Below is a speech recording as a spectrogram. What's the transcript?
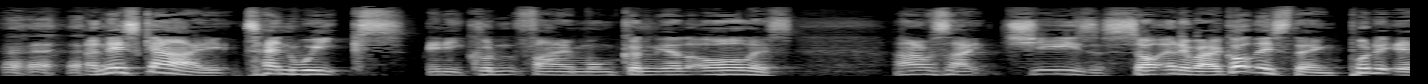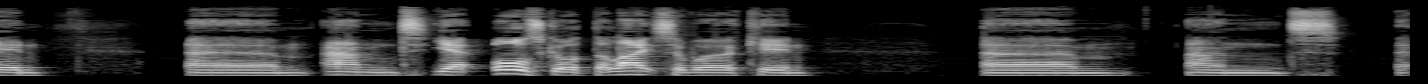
and this guy, 10 weeks, and he couldn't find one, couldn't get all this. And I was like, Jesus. So anyway, I got this thing, put it in, um, and yeah, all's good. The lights are working. Um, and uh,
